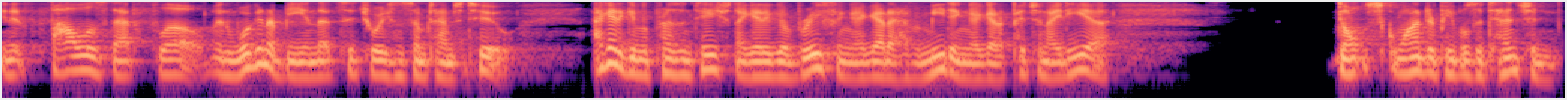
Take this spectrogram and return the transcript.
and it follows that flow. And we're going to be in that situation sometimes too. I got to give a presentation. I got to give a briefing. I got to have a meeting. I got to pitch an idea. Don't squander people's attention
